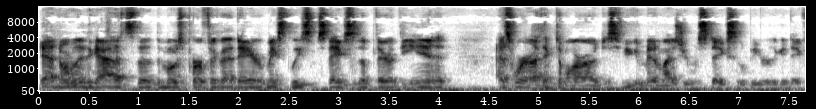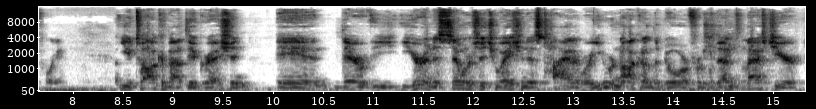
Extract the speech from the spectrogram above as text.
yeah, normally the guy that's the, the most perfect that day or makes the least mistakes is up there at the end. And that's where I think tomorrow, just if you can minimize your mistakes, it'll be a really good day for you. You talk about the aggression, and there you're in a similar situation as Tyler, where you were knocking on the door for last year.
